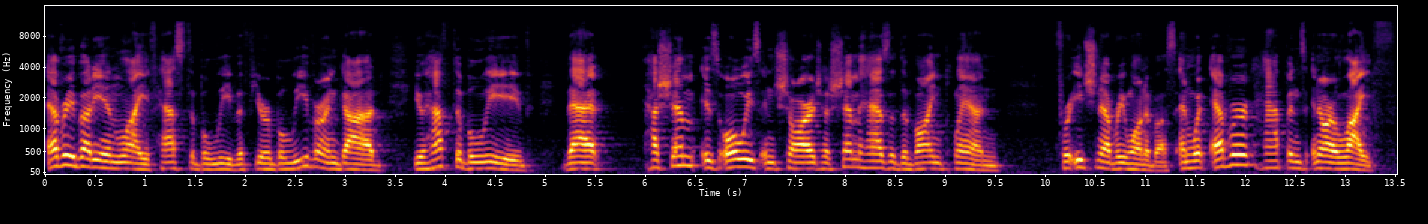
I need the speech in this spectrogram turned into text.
Everybody in life has to believe, if you're a believer in God, you have to believe that Hashem is always in charge. Hashem has a divine plan for each and every one of us. And whatever happens in our life,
